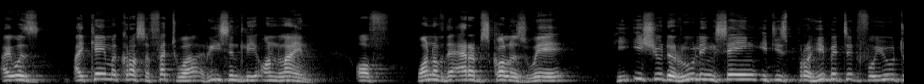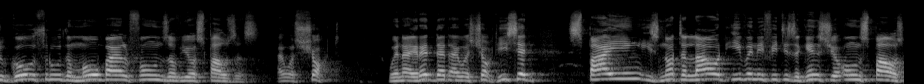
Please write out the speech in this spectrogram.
I was, I came across a fatwa recently online of one of the Arab scholars where he issued a ruling saying it is prohibited for you to go through the mobile phones of your spouses. I was shocked. When I read that, I was shocked. He said, spying is not allowed even if it is against your own spouse.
